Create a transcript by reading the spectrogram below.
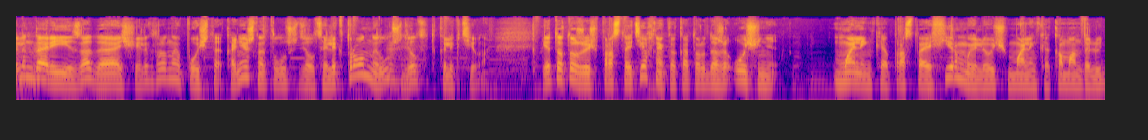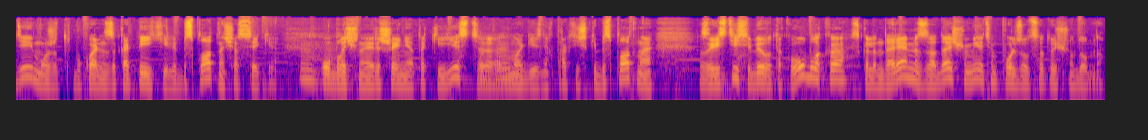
календари, задачи, электронная почта, конечно, это лучше делать электронно, и лучше делать это коллективно. Это тоже очень простая техника, которую даже очень маленькая простая фирма или очень маленькая команда людей может буквально за копейки или бесплатно, сейчас всякие облачные решения такие есть, э, многие из них практически бесплатные, завести себе вот такое облако с календарями, с задачами и этим пользоваться, это очень удобно.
